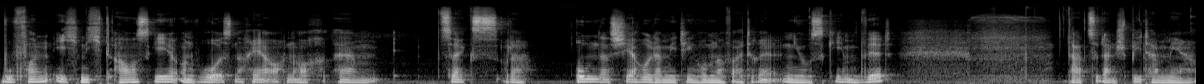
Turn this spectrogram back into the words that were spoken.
Wovon ich nicht ausgehe und wo es nachher auch noch ähm, zwecks oder um das Shareholder-Meeting rum noch weitere News geben wird. Dazu dann später mehr.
